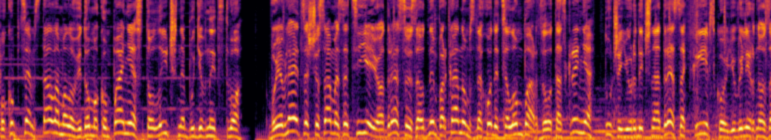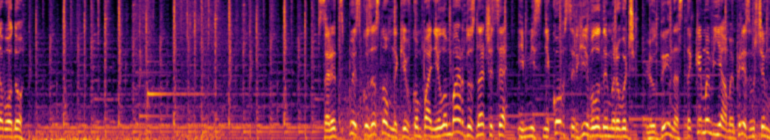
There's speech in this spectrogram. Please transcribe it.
Покупцем стала маловідома компанія Столичне будівництво. Виявляється, що саме за цією адресою за одним парканом знаходиться ломбард Золота скриня, тут же юридична адреса Київського ювелірного заводу. Серед списку засновників компанії Ломбарду значиться і Місніков Сергій Володимирович, людина з таким ім'ям і прізвищем,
